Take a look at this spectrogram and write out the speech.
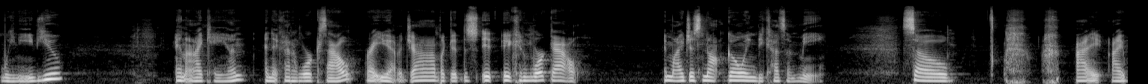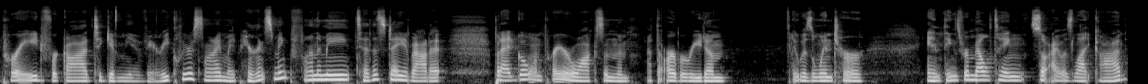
we need you and I can, and it kind of works out, right? You have a job, like it, just- it, it can work out. Am I just not going because of me? So I I prayed for God to give me a very clear sign. My parents make fun of me to this day about it, but I'd go on prayer walks in the at the arboretum. It was winter and things were melting, so I was like, God,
